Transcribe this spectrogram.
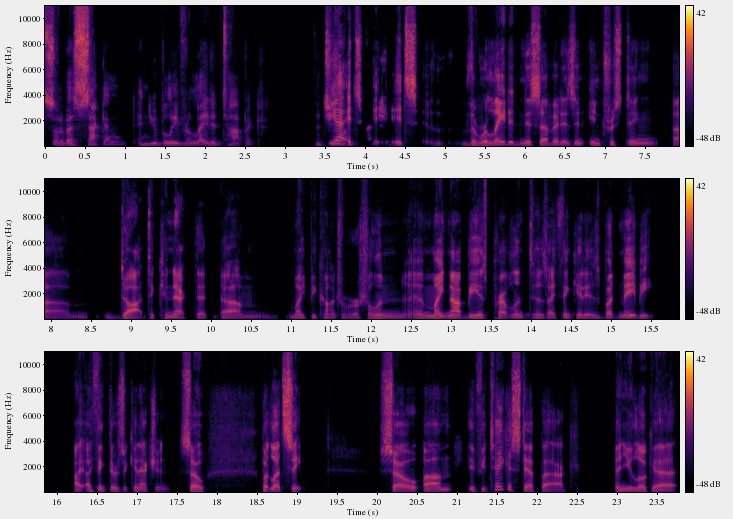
sort of a second and you believe related topic that you yeah it's it's the relatedness of it is an interesting um, dot to connect that um, might be controversial and uh, might not be as prevalent as i think it is but maybe. I, I think there's a connection. So but let's see. So um, if you take a step back and you look at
